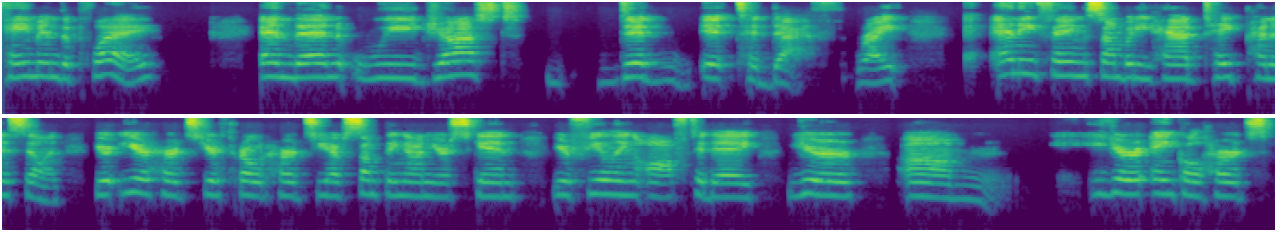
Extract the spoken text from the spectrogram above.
came into play and then we just did it to death, right? Anything somebody had, take penicillin. Your ear hurts, your throat hurts, you have something on your skin, you're feeling off today, your um your ankle hurts.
